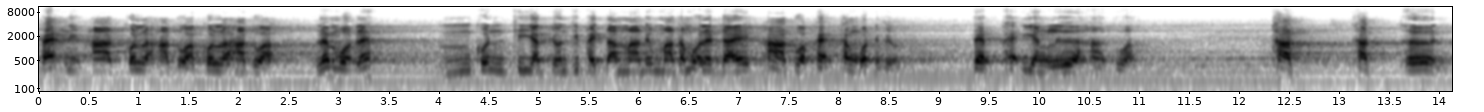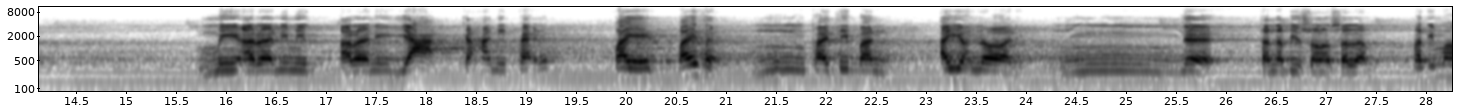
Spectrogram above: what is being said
แพะนี่หาคนละหาตัวคนละหาตัว และหมดแล้วคนที่ยากจนที่ไปตามมาเดิมาทั้งหมดเลยได้ห้าตัวแพะทั้งหมดนี่พี่น้อง แต่แพะยังเหลือห้าตัว ถ้าถ้าเธอ มีอะไรนี่มีอะไรนี่ยากจะให้มีแพะนี่ไปไปเถอะไปที่บันอายอนอนเนี่ยท่านนบีสุลต่านปฏิมา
